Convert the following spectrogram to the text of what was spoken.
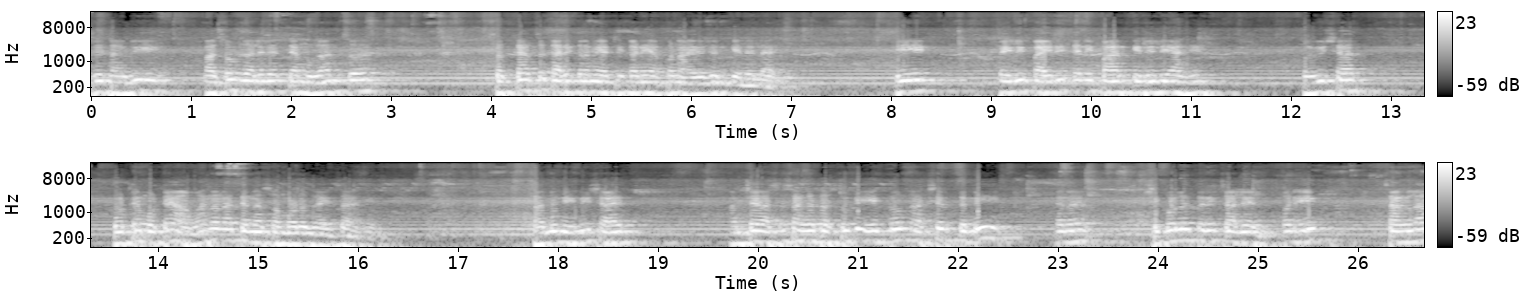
जे दहावी पासआउट झालेले आहेत त्या मुलांचं सत्कारचं कार्यक्रम या ठिकाणी आपण आयोजन केलेलं आहे. ही एक पहिली पायरी त्यांनी पार केलेली आहे. भविष्यात मोठ्या मोठ्या आव्हानांना त्यांना सामोरं जायचं आहे. आम्ही नेहमी शाळेत आमच्या असं सांगत असतो की एक दोन अक्षर कमी त्यांना शिकवलं तरी चालेल पण एक चांगला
